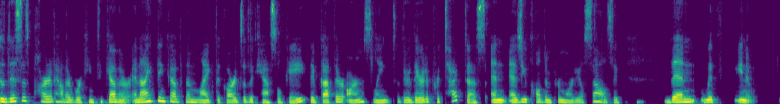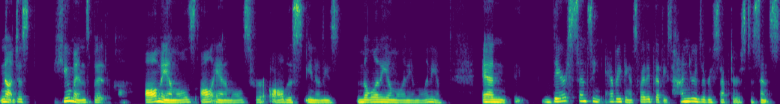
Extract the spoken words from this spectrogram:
So this is part of how they're working together. And I think of them like the guards of the castle gate. They've got their arms linked. They're there to protect us. And as you called them, primordial cells, they've been with, you know, not just humans, but all mammals, all animals for all this, you know, these millennium, millennium, millennium. And they're sensing everything. That's why they've got these hundreds of receptors to sense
